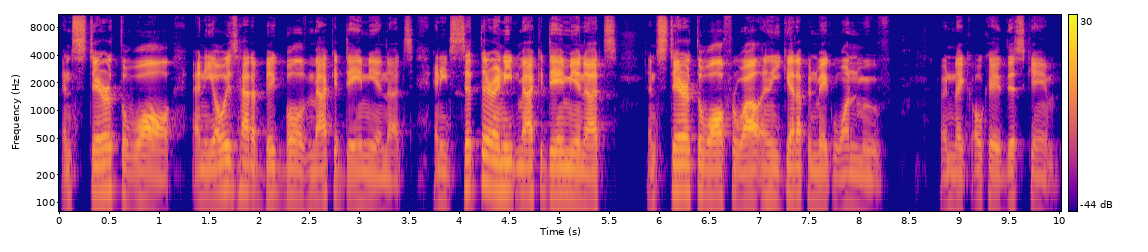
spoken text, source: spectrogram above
and stare at the wall. And he always had a big bowl of macadamia nuts. And he'd sit there and eat macadamia nuts and stare at the wall for a while. And he'd get up and make one move. And like, okay, this game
